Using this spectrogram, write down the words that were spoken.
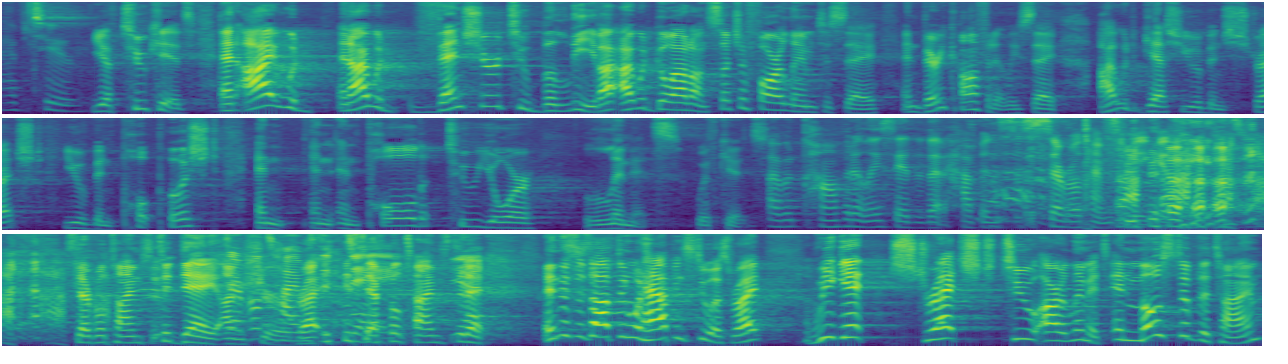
I have two. You have two kids. And I would, and I would venture to believe, I, I, would go out on such a far limb to say, and very confidently say, I would guess you have been stretched, you have been pu- pushed and, and, and pulled to your limits with kids. I would confidently say that that happens several times a week at least. several times today, I'm sure, right? several times today. Yeah. And this is often what happens to us, right? We get stretched to our limits. And most of the time,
